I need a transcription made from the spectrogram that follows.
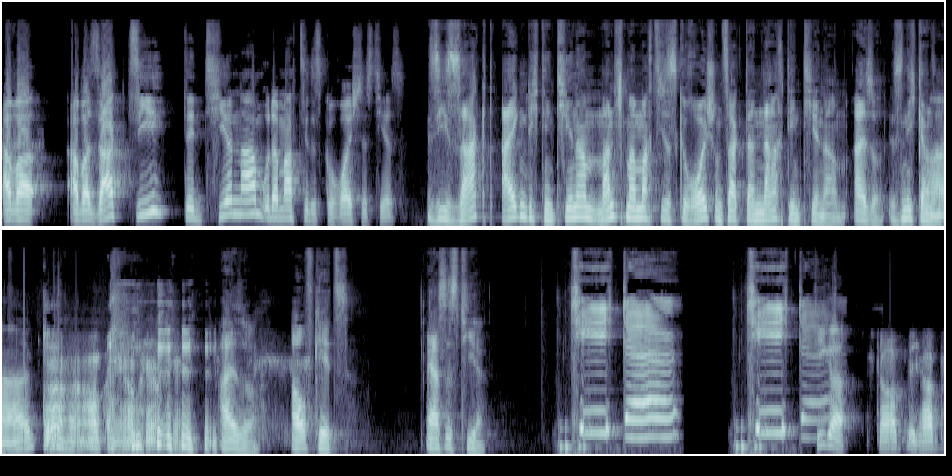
aber, aber sagt sie den Tiernamen oder macht sie das Geräusch des Tiers? Sie sagt eigentlich den Tiernamen, manchmal macht sie das Geräusch und sagt danach den Tiernamen. Also, ist nicht ganz ah, einfach. Okay. Aha, okay, okay, okay. also, auf geht's. Erstes Tier. Tiger. Tiger. Tiger. Stopp, ich hab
